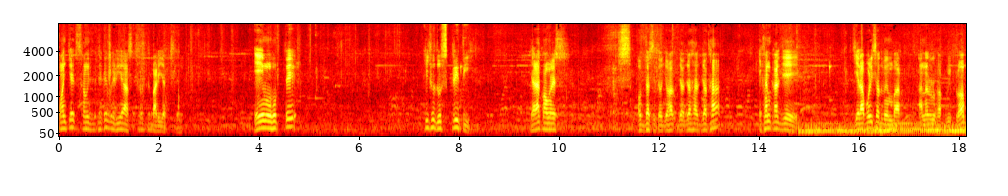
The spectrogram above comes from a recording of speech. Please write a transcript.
পঞ্চায়েত সমিতি থেকে বেরিয়ে আসতে বাড়ি যাচ্ছিলেন। এই মুহূর্তে কিছু দুষ্কৃতী যারা কংগ্রেস অধ্যাসিত যথা- এখানকার যে জেলা পরিষদ মেম্বার আনারুল হক বিপ্লব,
